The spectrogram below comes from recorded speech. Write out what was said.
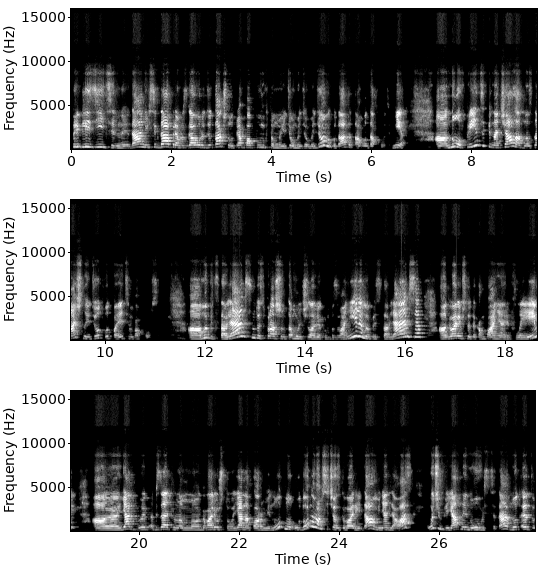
приблизительные, да, не всегда прям разговор идет так, что вот прям по пунктам мы идем, идем, идем и куда-то там вот доходим. Нет. А, но, в принципе, начало однозначно идет вот по этим вопросам. А, мы представляемся, ну, то есть спрашиваем тому ли человеку, мы позвонили, мы представляемся, а, говорим, что это компания Oriflame. А, я обязательно говорю, что я на пару минут, ну, удобно вам сейчас говорить, да, у меня для вас очень приятные новости, да, ну, это,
